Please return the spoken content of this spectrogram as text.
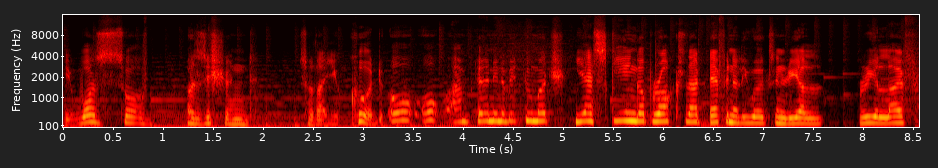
It was sort of positioned so that you could. Oh, oh, I'm turning a bit too much. Yes, skiing up rocks, that definitely works in real, real life.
